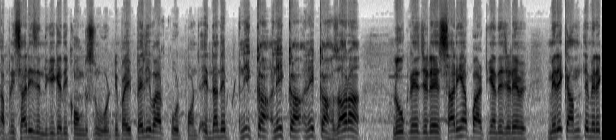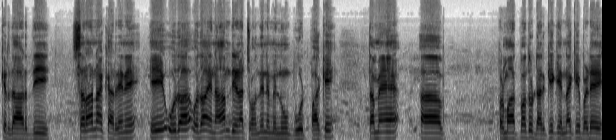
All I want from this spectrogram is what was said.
ਆਪਣੀ ਸਾਰੀ ਜ਼ਿੰਦਗੀ ਕਦੀ ਕਾਂਗਰਸ ਨੂੰ ਵੋਟ ਨਹੀਂ ਪਾਈ ਪਹਿਲੀ ਵਾਰ ਵੋਟ ਪਾਉਣ ਇਦਾਂ ਦੇ ਅਨੇਕਾਂ ਅਨੇਕਾਂ ਅਨੇਕਾਂ ਹਜ਼ਾਰਾਂ ਲੋਕ ਨੇ ਜਿਹੜੇ ਸਾਰੀਆਂ ਪਾਰਟੀਆਂ ਦੇ ਜਿਹੜੇ ਮੇਰੇ ਕੰਮ ਤੇ ਮੇਰੇ ਕਿਰਦਾਰ ਦੀ ਸਰਾਹਨਾ ਕਰ ਰਹੇ ਨੇ, ਇਹ ਉਹਦਾ ਉਹਦਾ ਇਨਾਮ ਦੇਣਾ ਚਾਹੁੰਦੇ ਨੇ ਮੈਨੂੰ ਵੋਟ ਪਾ ਕੇ। ਤਾਂ ਮੈਂ ਪਰਮਾਤਮਾ ਤੋਂ ਡਰ ਕੇ ਕਹਿਣਾ ਕਿ ਬੜੇ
